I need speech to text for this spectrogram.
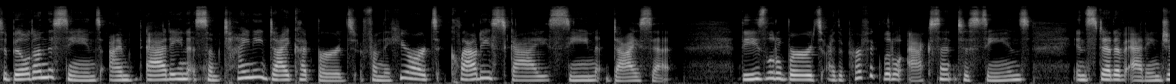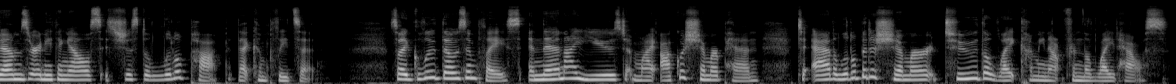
To build on the scenes, I'm adding some tiny die cut birds from the Hero Arts Cloudy Sky Scene die set. These little birds are the perfect little accent to scenes. Instead of adding gems or anything else, it's just a little pop that completes it. So I glued those in place and then I used my Aqua Shimmer pen to add a little bit of shimmer to the light coming out from the lighthouse.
